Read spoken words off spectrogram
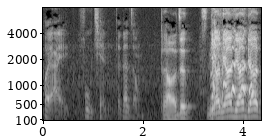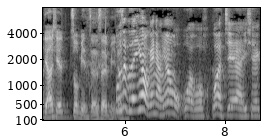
会来付钱的那种。好，这你要 你要你要你要你要先做免责声明啊。不是不是，因为我跟你讲，因为我我我我有接了一些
